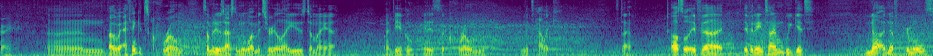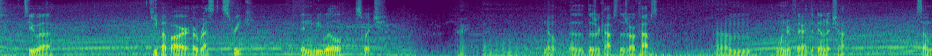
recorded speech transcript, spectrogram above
All right. Um, by the way, I think it's chrome. Somebody was asking me what material I used on my uh, my vehicle, and it's the chrome metallic style. Also, if uh, if at any time we get not enough criminals to uh, keep up our arrest streak, then we will switch. All right. Uh, no, uh, those are cops. Those are all cops. Um, I wonder if they're at the donut shop. Some,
